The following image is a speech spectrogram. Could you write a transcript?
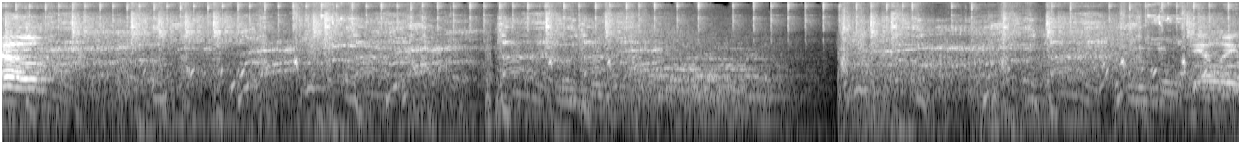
Go. The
